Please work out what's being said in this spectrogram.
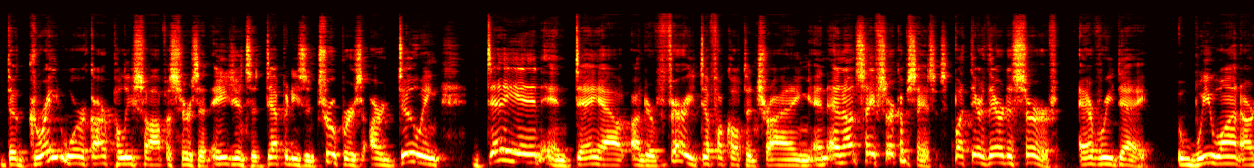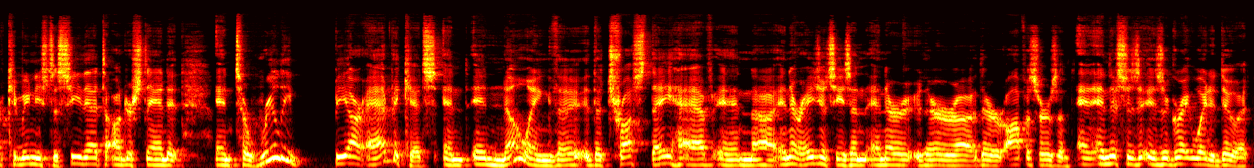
the great work our police officers and agents and deputies and troopers are doing day in and day out under very difficult and trying and, and unsafe circumstances. But they're there to serve every day. We want our communities to see that, to understand it, and to really be our advocates in, in knowing the, the trust they have in uh, in their agencies and, and their their uh, their officers and, and, and this is, is a great way to do it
